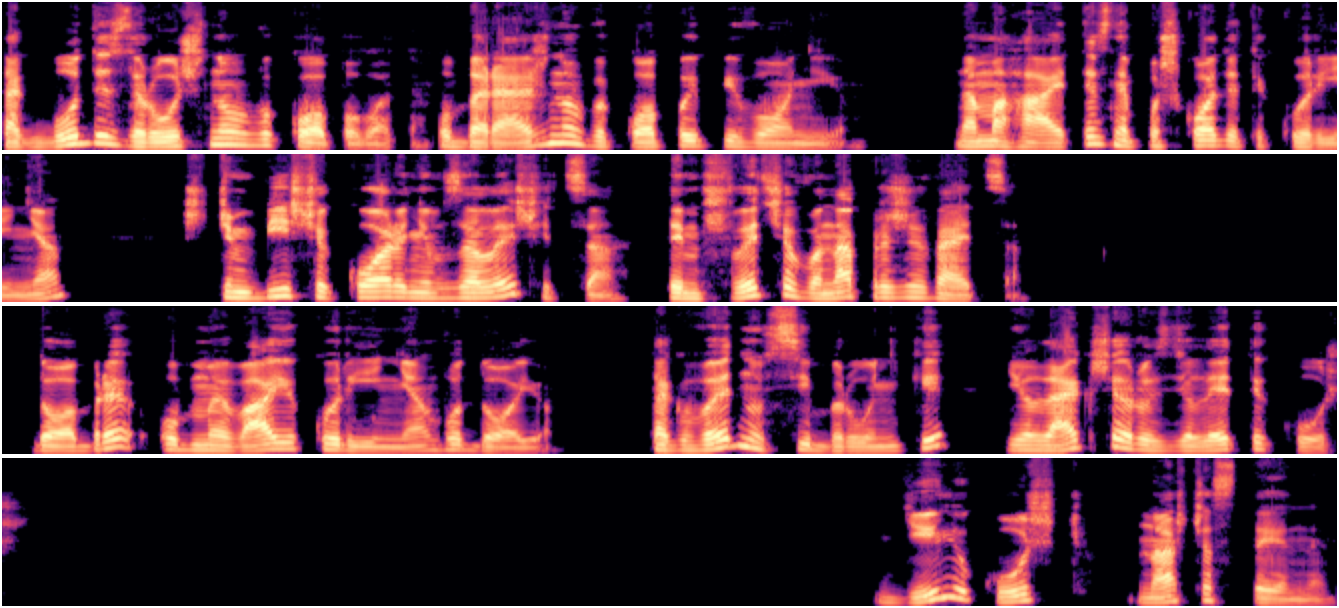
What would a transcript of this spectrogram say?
Так буде зручно викопувати. Обережно викопуй півонію. Намагайтесь не пошкодити коріння. Чим більше коренів залишиться, тим швидше вона приживеться. Добре обмиваю коріння водою. Так видно всі бруньки і легше розділити кущ. Ділю кущ на частини.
